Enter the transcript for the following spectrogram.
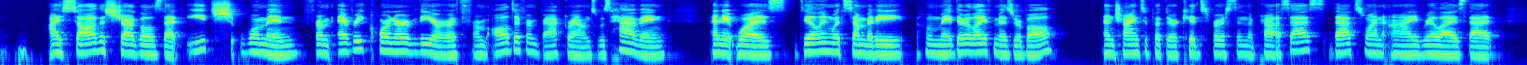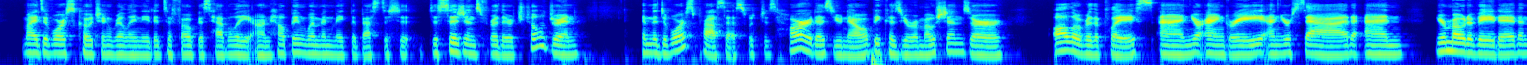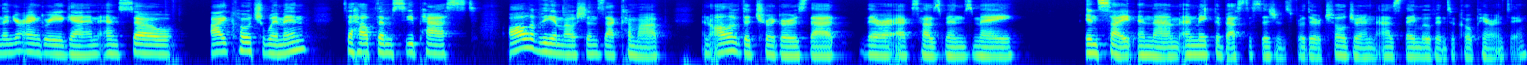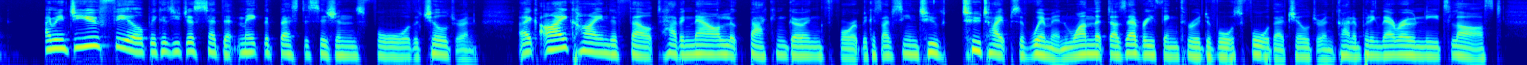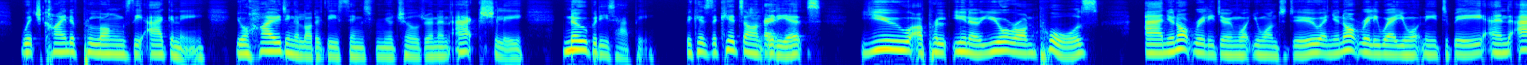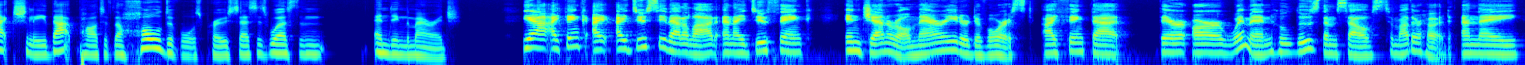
I saw the struggles that each woman from every corner of the earth, from all different backgrounds, was having. And it was dealing with somebody who made their life miserable and trying to put their kids first in the process. That's when I realized that my divorce coaching really needed to focus heavily on helping women make the best deci- decisions for their children in the divorce process, which is hard, as you know, because your emotions are all over the place and you're angry and you're sad and you're motivated and then you're angry again. And so I coach women to help them see past all of the emotions that come up and all of the triggers that their ex husbands may incite in them and make the best decisions for their children as they move into co parenting. I mean, do you feel because you just said that make the best decisions for the children? Like I kind of felt having now looked back and going for it because I've seen two two types of women. One that does everything through a divorce for their children, kind of putting their own needs last, which kind of prolongs the agony. You're hiding a lot of these things from your children, and actually nobody's happy because the kids aren't Right. idiots. You are, you know, you're on pause and you're not really doing what you want to do and you're not really where you want- need to be and actually that part of the whole divorce process is worse than ending the marriage Yeah, I think I, I do see that a lot. And I do think, in general, married or divorced, I think that there are women who lose themselves to motherhood and they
